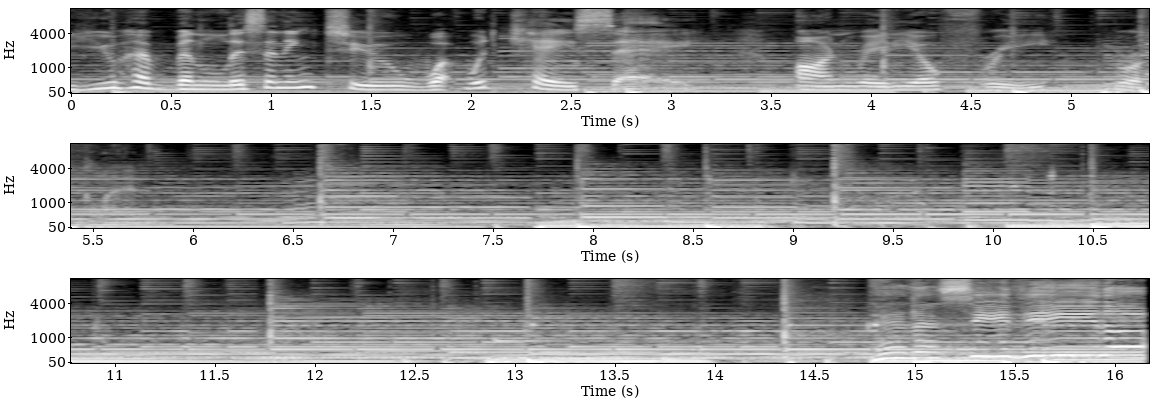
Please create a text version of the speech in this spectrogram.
You have been listening to What Would Kay Say on Radio Free Brooklyn. He decidido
